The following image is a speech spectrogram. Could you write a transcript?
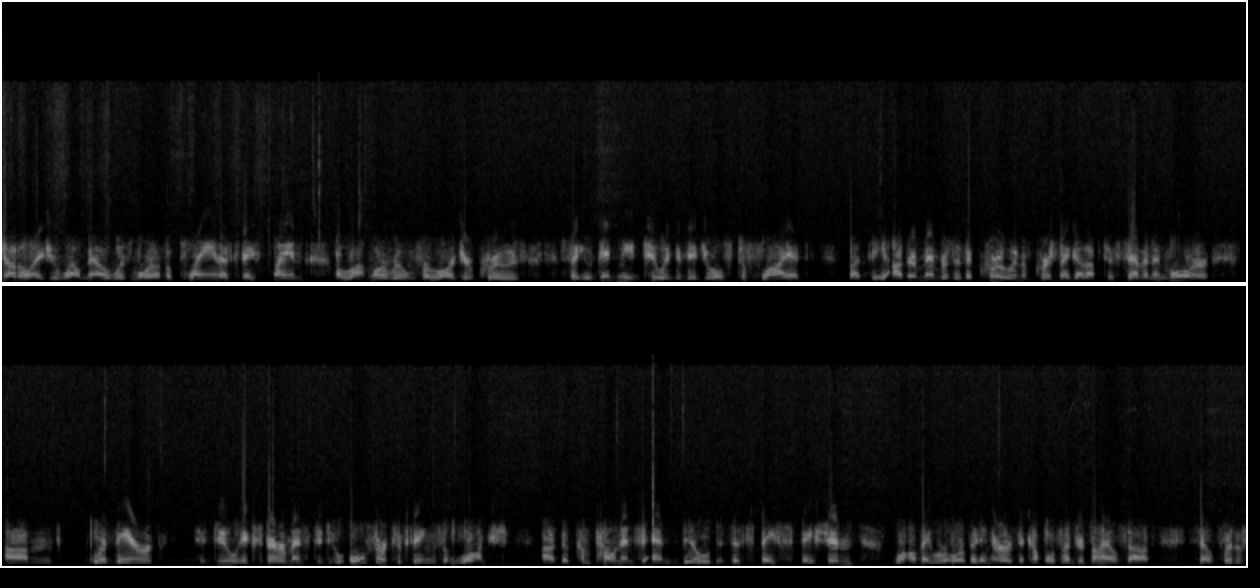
shuttle, as you well know, was more of a plane, a space plane, a lot more room for larger crews. So you did need two individuals to fly it, but the other members of the crew, and of course they got up to seven and more, um, were there to do experiments, to do all sorts of things, launch uh, the components and build the space station while they were orbiting Earth a couple of hundred miles up. So for the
